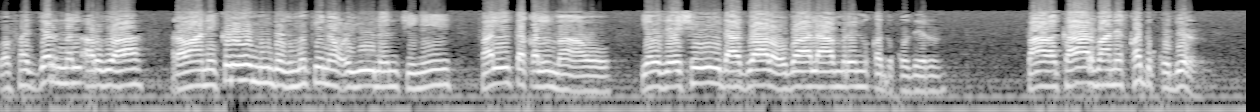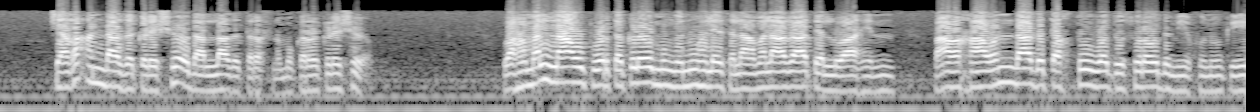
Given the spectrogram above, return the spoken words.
وفجرنا الارض روان کړو موږ د زمکه نه عيونن چيني فالتقى الماء یو زیشی دا دوال او بال امرن قد قدر پاکار باندې قد قدر چې هغه اندازه کړي شو د الله د طرف نه مقرر کړي شو وحملنا او پور تکړو موږ نوح علیہ السلام علی ذات الواحن پاغ خاون دا د تختو و د سرو د میخونو کې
